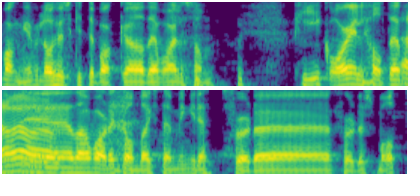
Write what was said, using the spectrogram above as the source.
Mange vil huske tilbake, det var liksom peak oil, holdt jeg på å si. Da var det Klondyke-stemming rett før det, før det smalt.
